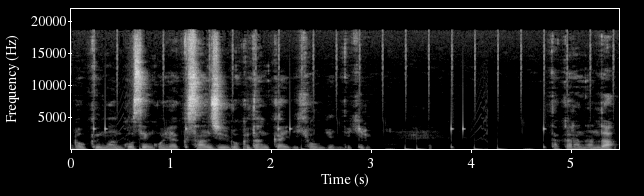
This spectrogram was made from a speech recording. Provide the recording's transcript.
65,536段階で表現できる。だからなんだ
